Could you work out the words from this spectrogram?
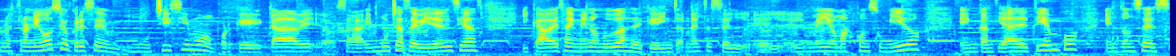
Nuestro negocio crece muchísimo porque cada vez, o sea, hay muchas evidencias y cada vez hay menos dudas de que Internet es el, medio más consumido en cantidad de tiempo. Entonces,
